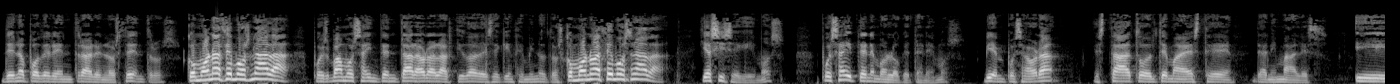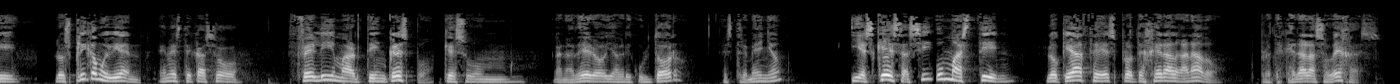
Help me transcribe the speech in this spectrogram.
de no poder entrar en los centros. Como no hacemos nada, pues vamos a intentar ahora las ciudades de 15 minutos. Como no hacemos nada, y así seguimos. Pues ahí tenemos lo que tenemos. Bien, pues ahora está todo el tema este de animales. Y lo explica muy bien, en este caso, Feli Martín Crespo, que es un ganadero y agricultor extremeño. Y es que es así. Un mastín lo que hace es proteger al ganado, proteger a las ovejas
